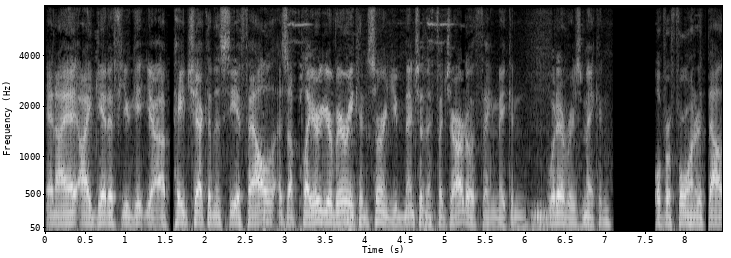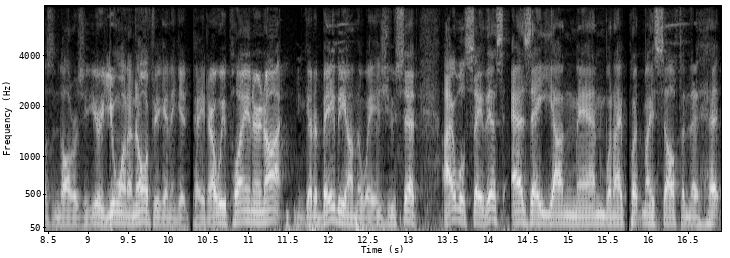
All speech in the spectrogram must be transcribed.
And I, I get if you get a paycheck in the CFL as a player, you're very concerned. You mentioned the Fajardo thing, making whatever he's making, over $400,000 a year. You want to know if you're going to get paid. Are we playing or not? You got a baby on the way, as you said. I will say this as a young man, when I put myself in the head,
